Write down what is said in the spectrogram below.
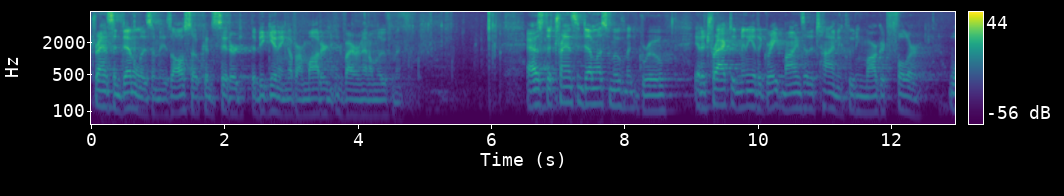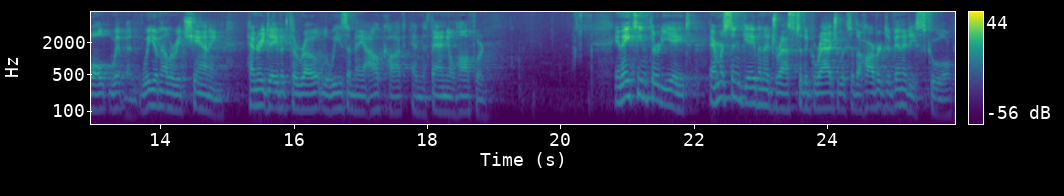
Transcendentalism is also considered the beginning of our modern environmental movement. As the Transcendentalist movement grew, it attracted many of the great minds of the time, including Margaret Fuller, Walt Whitman, William Ellery Channing, Henry David Thoreau, Louisa May Alcott, and Nathaniel Hawthorne. In 1838, Emerson gave an address to the graduates of the Harvard Divinity School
